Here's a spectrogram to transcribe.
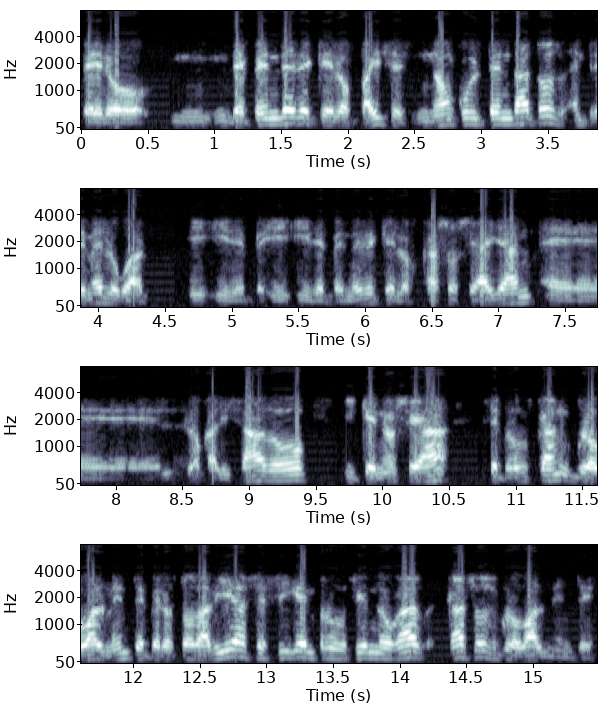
pero mm, depende de que los países no oculten datos en primer lugar y, depende de que los casos se hayan eh, localizado y que no sea se produzcan globalmente, pero todavía se siguen produciendo casos globalmente.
